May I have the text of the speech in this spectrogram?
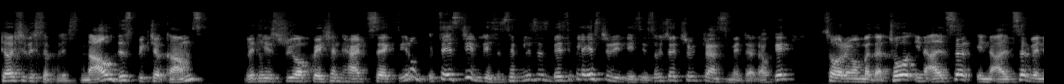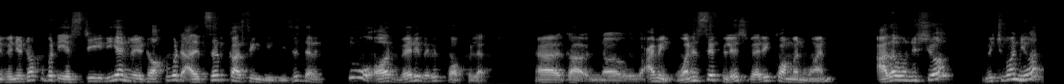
Tertiary syphilis. Now this picture comes with history of patient had sex. You know, it's a STD disease. Syphilis is basically a STD disease. So it's actually transmitted. Okay. So remember that. So in ulcer, in ulcer, when, when you talk about STD and when you talk about ulcer causing diseases, there are two are very, very popular. Uh, no, I mean, one is syphilis, very common one. Other one is your Which one? Your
